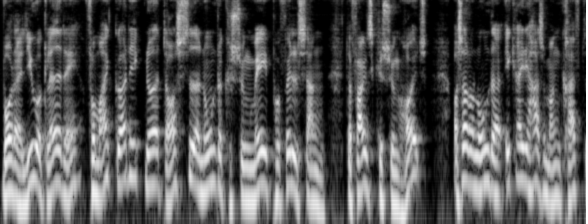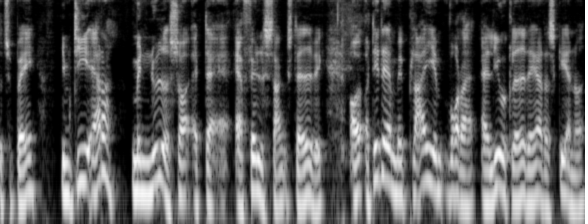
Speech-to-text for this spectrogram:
hvor der er liv og glade dage. For mig gør det ikke noget, at der også sidder nogen, der kan synge med på fællessangen, der faktisk kan synge højt, og så er der nogen, der ikke rigtig har så mange kræfter tilbage. Jamen, de er der, men nyder så, at der er fælles sang stadigvæk. Og, og det der med plejehjem, hvor der er liv og glade dage, og der sker noget,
